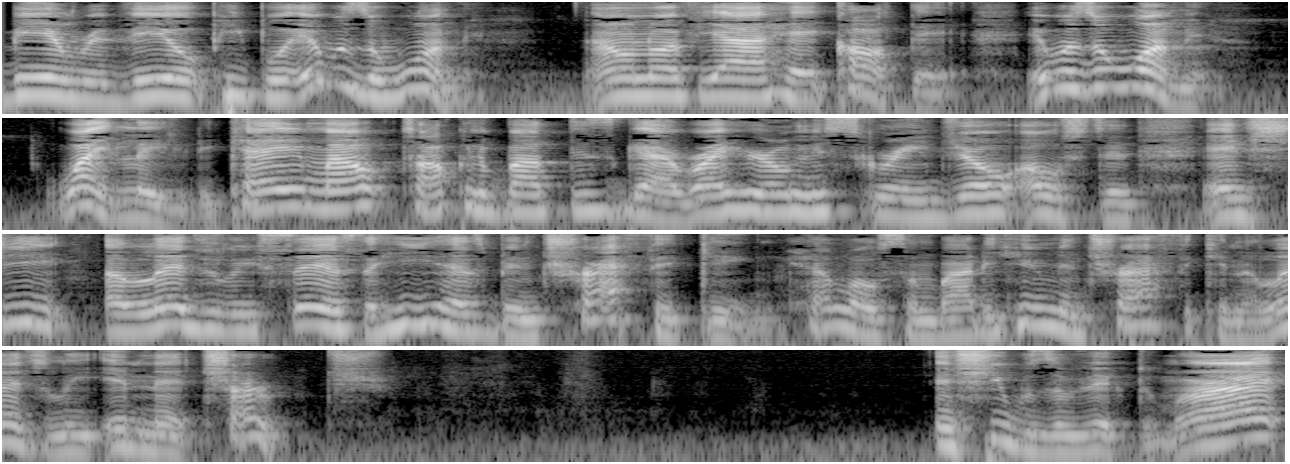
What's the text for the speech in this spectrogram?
being revealed, people, it was a woman. I don't know if y'all had caught that. It was a woman, white lady, that came out talking about this guy right here on this screen, Joel Osteen. And she allegedly says that he has been trafficking, hello somebody, human trafficking allegedly in that church and she was a victim, all right?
